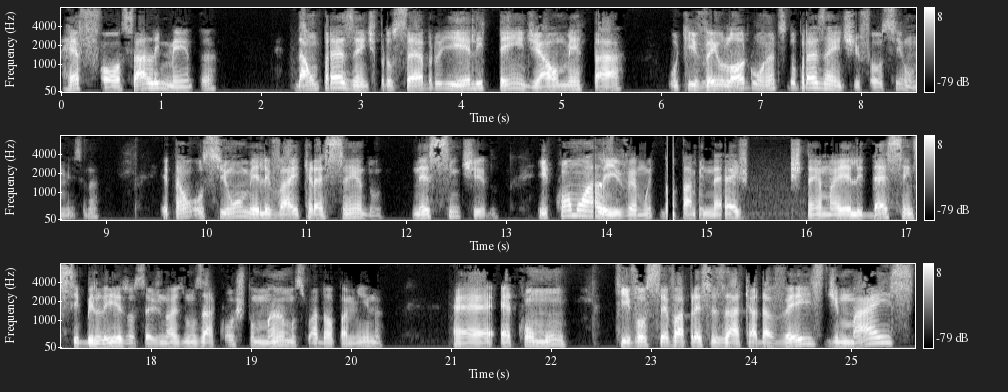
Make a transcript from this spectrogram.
reforça, alimenta dá um presente para o cérebro e ele tende a aumentar o que veio logo antes do presente, que foi o ciúmes. Né? Então, o ciúme ele vai crescendo nesse sentido. E como o alívio é muito dopaminérgico, sistema ele dessensibiliza, ou seja, nós nos acostumamos com a dopamina, é, é comum que você vai precisar cada vez de mais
